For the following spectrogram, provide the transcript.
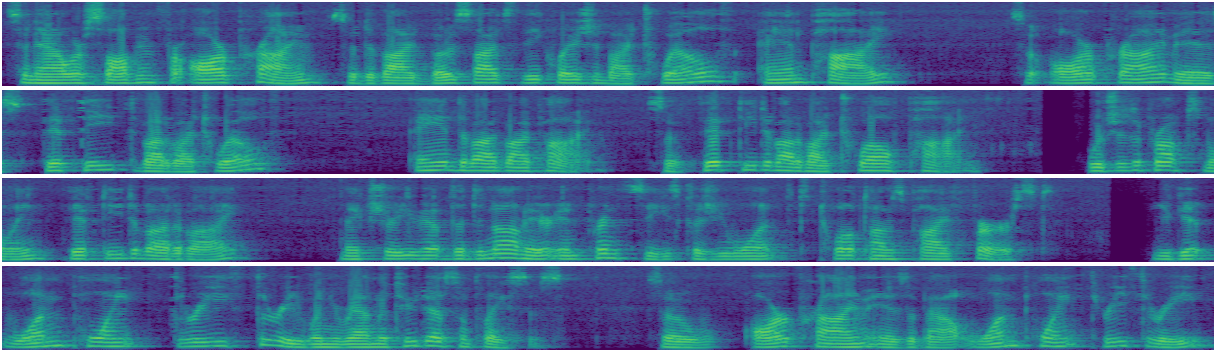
So now we're solving for r prime, so divide both sides of the equation by 12 and pi. So r prime is 50 divided by 12 and divided by pi. So 50 divided by 12 pi, which is approximately 50 divided by, make sure you have the denominator in parentheses because you want 12 times pi first. You get 1.33 when you round the two decimal places. So r prime is about 1.33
